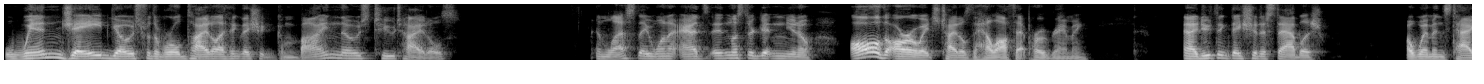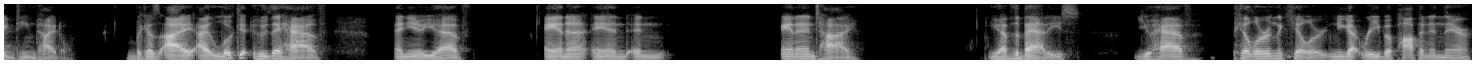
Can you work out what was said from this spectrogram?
when Jade goes for the world title, I think they should combine those two titles unless they want to add unless they're getting, you know, all the ROH titles the hell off that programming. And I do think they should establish a women's tag team title because I I look at who they have, and you know you have Anna and and Anna and Tay. You have the baddies. You have Pillar and the Killer, and you got Reba popping in there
